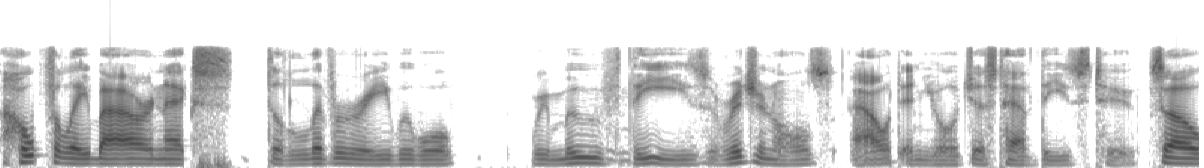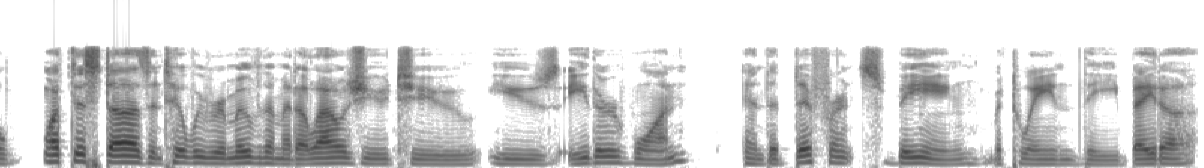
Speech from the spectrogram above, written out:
hopefully by our next delivery, we will remove these originals out and you'll just have these two. So what this does until we remove them, it allows you to use either one and the difference being between the beta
